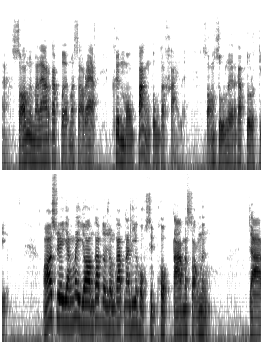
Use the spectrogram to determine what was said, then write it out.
นะซ้อมกันมาแล้วนะครับ เปิดมาเสาแรกขึ้นมงปั้งตรงตะข่ายเลย 2-0 เลยนะครับตุรกีออสเตรียยังไม่ยอมครับท่านผู้ชมครับ นาที 66 ตามมา 2-1 จาก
